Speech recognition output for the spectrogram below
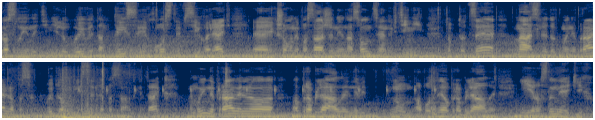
рослини, тіні любиві, там тиси, хости, всі горять, е, якщо вони посаджені на сонце, а не в тіні. Тобто це наслідок. Ми неправильно вибрали місце для посадки. Так? Ми неправильно обробляли, не від... ну, або не обробляли. І рослини, яких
